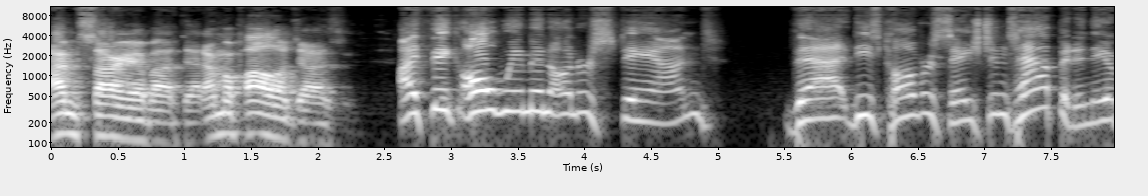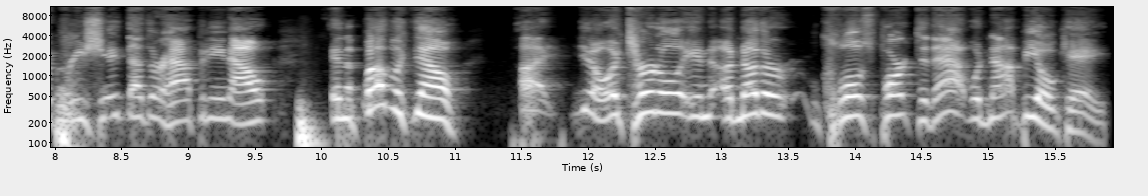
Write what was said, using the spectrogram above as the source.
I'm sorry about that. I'm apologizing. I think all women understand that these conversations happen and they appreciate that they're happening out in the public. Now, uh, you know, a turtle in another close part to that would not be okay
